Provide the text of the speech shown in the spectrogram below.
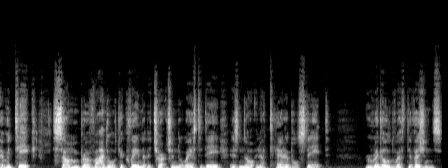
It would take some bravado to claim that the church in the West today is not in a terrible state, riddled with divisions,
